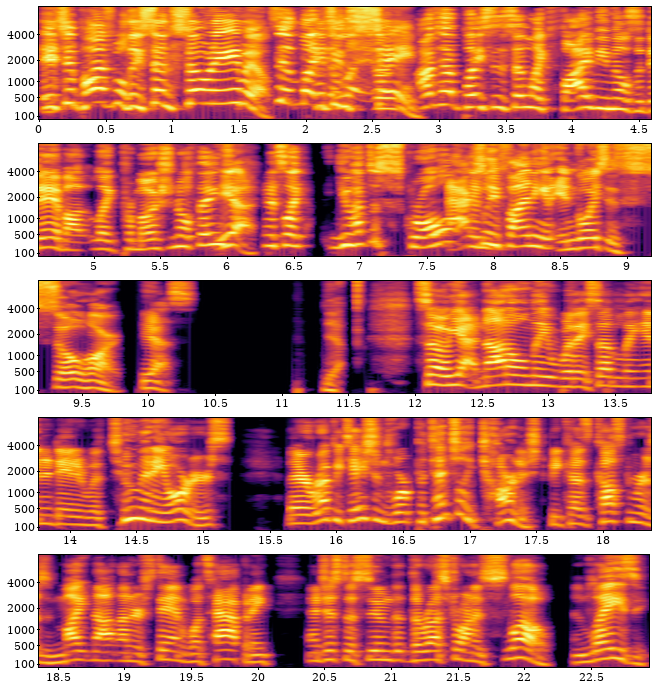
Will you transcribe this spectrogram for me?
It's impossible. They send so many emails. It's like It's like- insane. I've had places send like five emails a day about like promotional things. Yeah. and it's like you have to scroll. and- Actually, finding an invoice is so hard. yes. Yeah. So yeah, not only were they suddenly inundated with too many orders, their reputations were potentially tarnished because customers might not understand what's happening and just assume that the restaurant is slow and lazy,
